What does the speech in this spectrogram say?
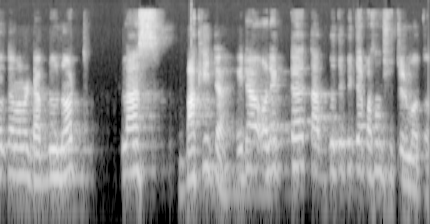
বলতাম আমরা ডাব্লিউ নট প্লাস বাকিটা, এটা অনেকটা তাপগতিবিদ্যার প্রথম সূত্রের মতো।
